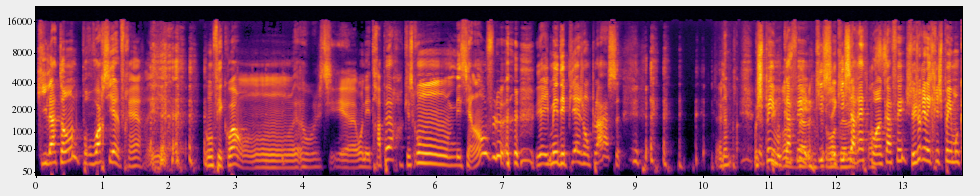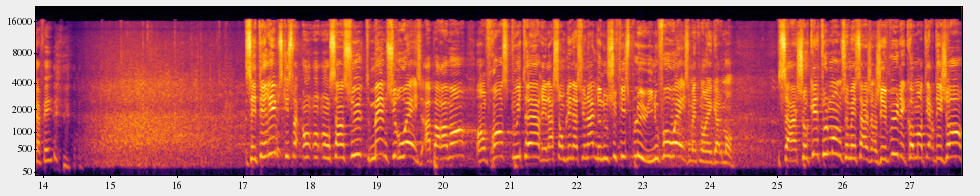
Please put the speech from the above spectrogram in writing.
qu'il attende pour voir si elle, frère. et on fait quoi? On, on, c'est, euh, on est trappeur. Qu'est-ce qu'on. Mais c'est un ouf, le. Il met des pièges en place. Non, je paye mon café. dalle, qui qui s'arrête pour un café? Je te jure, il écrit Je paye mon café. C'est terrible ce qui se passe. On, on- on s'insulte même sur Waze. Apparemment, en France, Twitter et l'Assemblée nationale ne nous suffisent plus. Il nous faut Waze maintenant également. Ça a choqué tout le monde ce message. hein. J'ai vu les commentaires des gens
